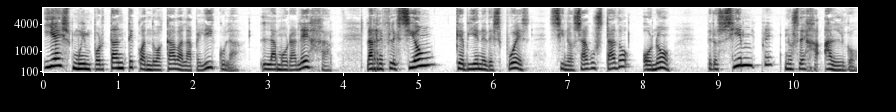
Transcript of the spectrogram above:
Y es muy importante cuando acaba la película, la moraleja, la reflexión que viene después, si nos ha gustado o no, pero siempre nos deja algo.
